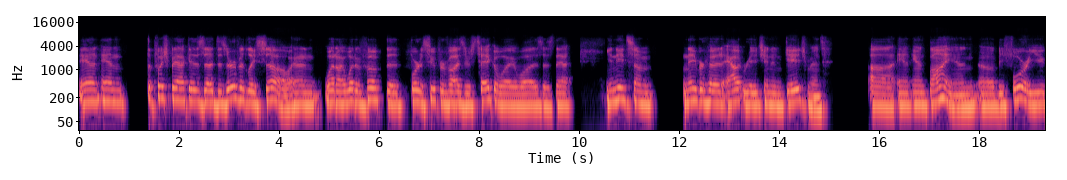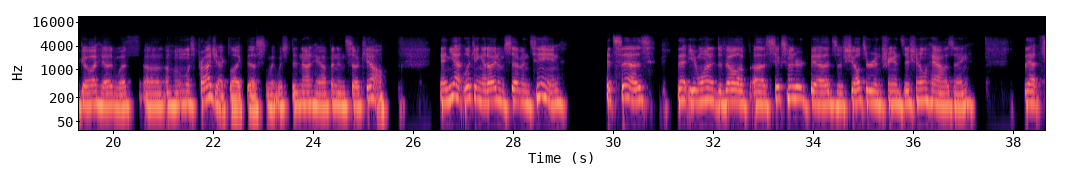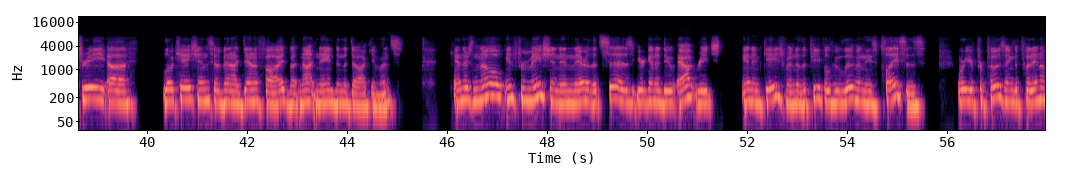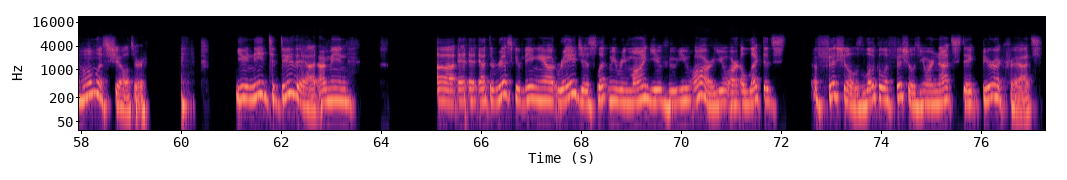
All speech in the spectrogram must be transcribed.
and and the pushback is uh, deservedly so. And what I would have hoped the Board of Supervisors takeaway was is that you need some neighborhood outreach and engagement uh, and and buy-in uh, before you go ahead with uh, a homeless project like this, which did not happen in Soquel. And yet, looking at item 17, it says that you want to develop uh, 600 beds of shelter and transitional housing, that three uh, locations have been identified but not named in the documents. And there's no information in there that says you're going to do outreach and engagement of the people who live in these places where you're proposing to put in a homeless shelter. you need to do that. I mean, uh, at, at, the risk of being outrageous, let me remind you who you are. You are elected officials, local officials. You are not state bureaucrats.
